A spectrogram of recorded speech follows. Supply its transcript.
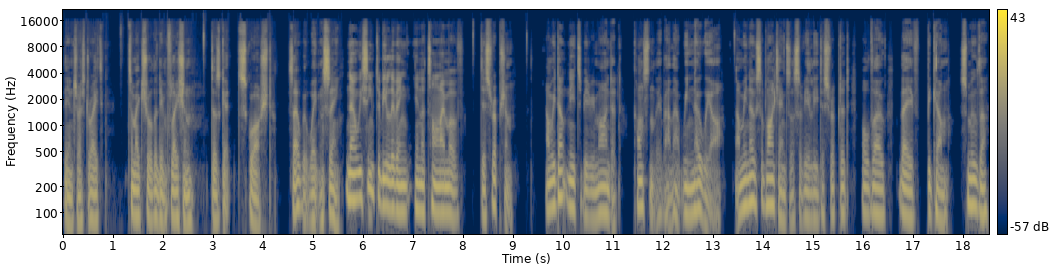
the interest rate to make sure that inflation does get squashed. So we'll wait and see. Now, we seem to be living in a time of disruption, and we don't need to be reminded constantly about that. We know we are. And we know supply chains are severely disrupted, although they've become smoother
